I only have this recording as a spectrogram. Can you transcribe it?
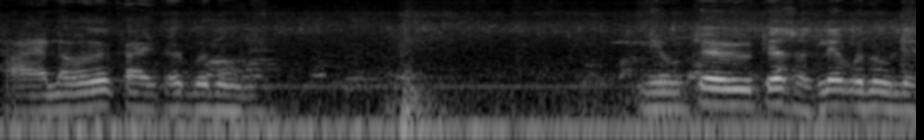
खायला बघा काय काय बनवलंय. निवट्या विवट्या सगळ्या बनवल्या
